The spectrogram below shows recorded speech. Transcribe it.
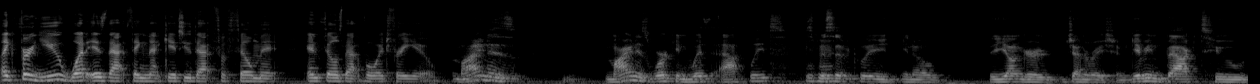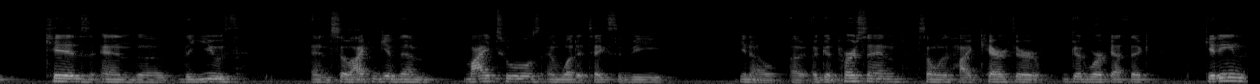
Like for you what is that thing that gives you that fulfillment and fills that void for you? Mine is mine is working with athletes mm-hmm. specifically you know the younger generation giving back to kids and the the youth. And so i can give them my tools and what it takes to be, you know, a, a good person, someone with high character, good work ethic, getting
